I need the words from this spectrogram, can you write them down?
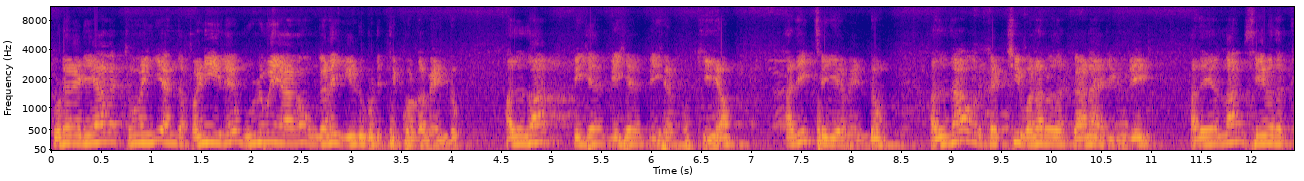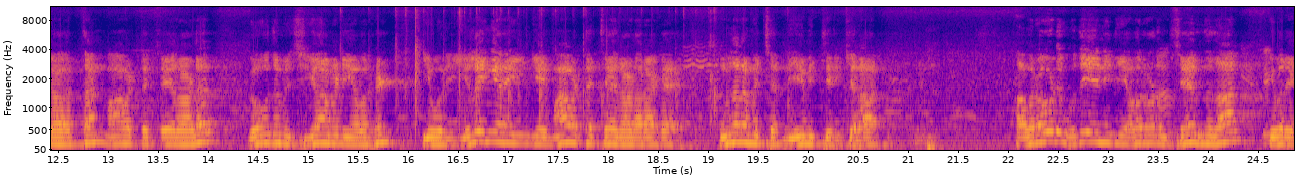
உடனடியாக துவங்கி அந்த பணியிலே முழுமையாக உங்களை ஈடுபடுத்திக் கொள்ள வேண்டும். அதுதான் மிக மிக மிக முக்கியம். அதை செய்ய வேண்டும். அதுதான் ஒரு கட்சி வளர்வதற்கான அறிகுறி. அதையெல்லாம் செய்வதற்காகத்தான் மாவட்ட செயலாளர் கௌதம சிகாமணி அவர்கள் ஒரு இளைஞரை இங்கே மாவட்ட செயலாளராக முதலமைச்சர் நியமித்திருக்கிறார். அவரோடு உதயநிதி அவர்களும் சேர்ந்துதான் இவரை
